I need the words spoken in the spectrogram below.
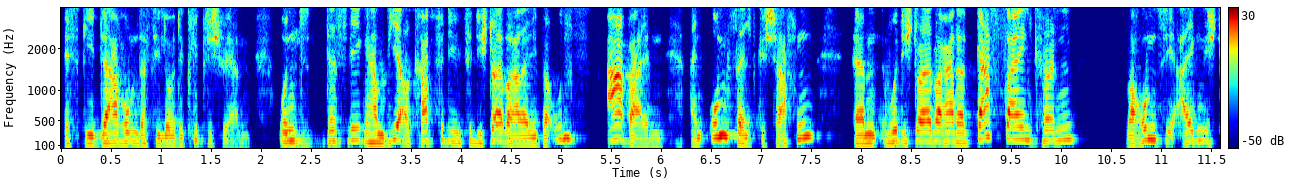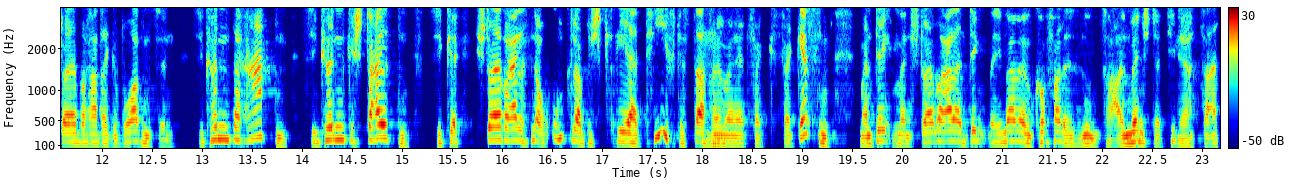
es geht darum, dass die Leute glücklich werden. Und mhm. deswegen haben wir auch gerade für die, für die Steuerberater, die bei uns arbeiten, ein Umfeld geschaffen, ähm, wo die Steuerberater das sein können, warum sie eigentlich Steuerberater geworden sind. Sie können beraten, sie können gestalten. Sie können, Steuerberater sind auch unglaublich kreativ, das darf man mhm. immer nicht ver vergessen. Man denkt, mein Steuerberater denkt man immer, wenn im Kopf hat, er ist ein Zahlenmensch, der tippt ja. die Zahlen.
